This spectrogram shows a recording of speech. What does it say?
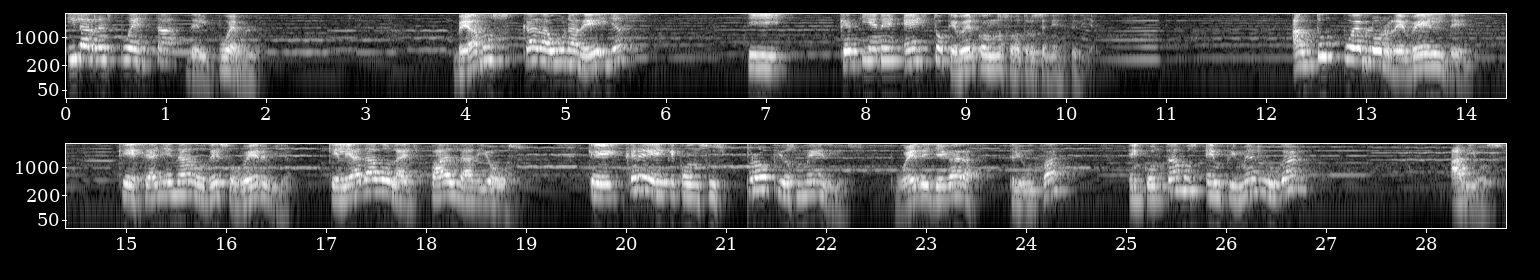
y la respuesta del pueblo Veamos cada una de ellas y qué tiene esto que ver con nosotros en este día. Ante un pueblo rebelde que se ha llenado de soberbia, que le ha dado la espalda a Dios, que cree que con sus propios medios puede llegar a triunfar, encontramos en primer lugar a Dios.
